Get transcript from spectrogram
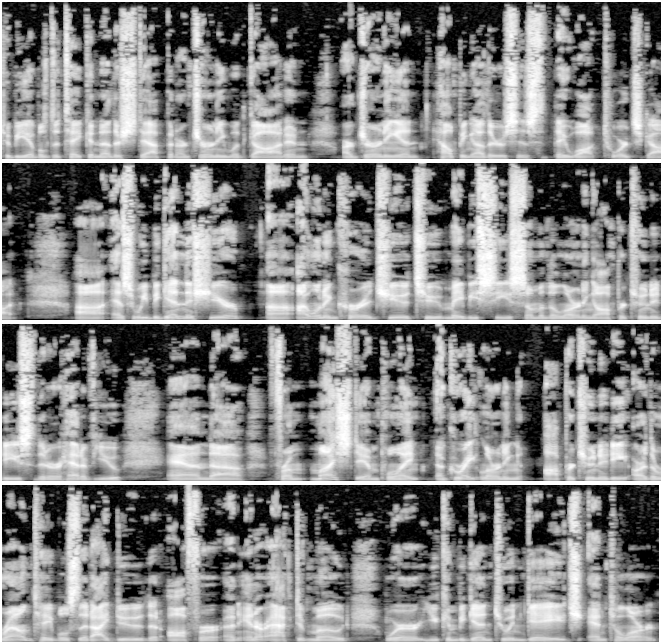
to be able to take another step in our journey with God and our journey in helping others as they walk towards God. Uh, as we begin this year, uh, I want to encourage you to maybe see some of the learning opportunities that are ahead of you. And uh, from my standpoint, a great learning opportunity are the roundtables that I do that offer an interactive mode where you can begin to engage and to learn.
